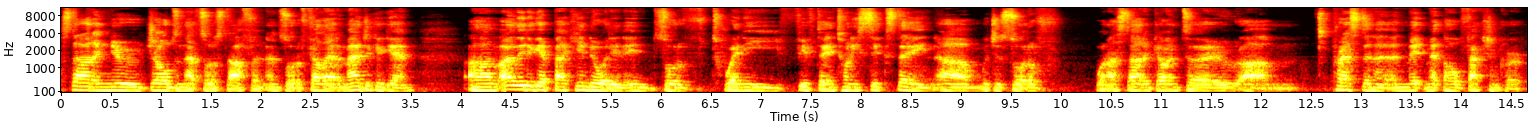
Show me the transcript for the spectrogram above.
starting new jobs and that sort of stuff, and, and sort of fell out of Magic again. Um, only to get back into it in, in sort of 2015, 2016, um, which is sort of when I started going to um, Preston and, and met, met the whole faction crew.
